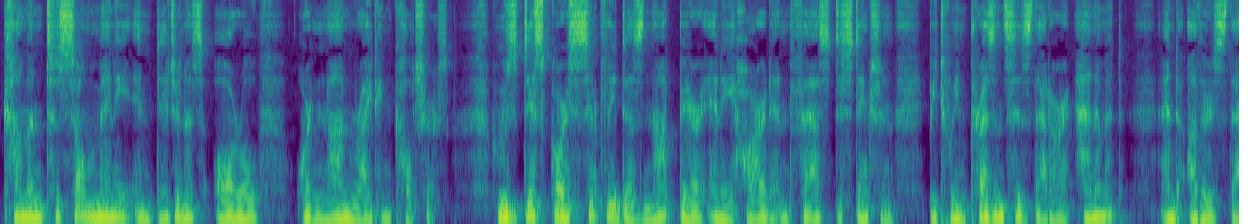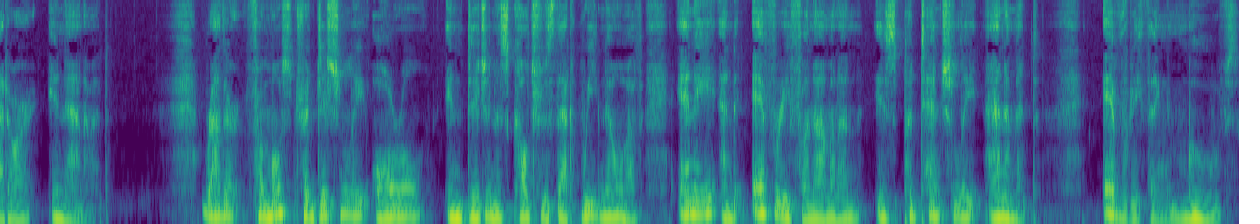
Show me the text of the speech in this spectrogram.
common to so many indigenous oral or non-writing cultures, whose discourse simply does not bear any hard and fast distinction between presences that are animate and others that are inanimate. Rather, for most traditionally oral indigenous cultures that we know of, any and every phenomenon is potentially animate. Everything moves.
